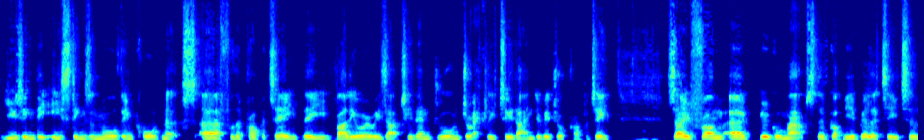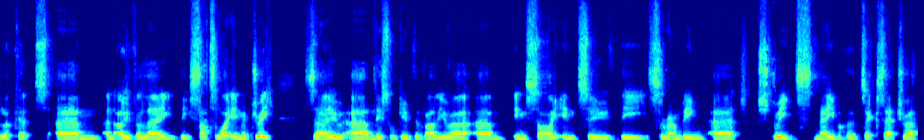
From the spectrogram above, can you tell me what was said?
using the eastings and northing coordinates uh, for the property, the valuer is actually then drawn directly to that individual property. So from uh, Google Maps, they've got the ability to look at um, and overlay the satellite imagery so um, this will give the valuer um, insight into the surrounding uh, streets, neighbourhoods, etc.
